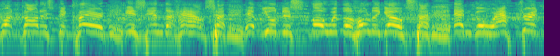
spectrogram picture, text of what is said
what God has declared is in the house. If you'll just flow with the Holy Ghost and go after it.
